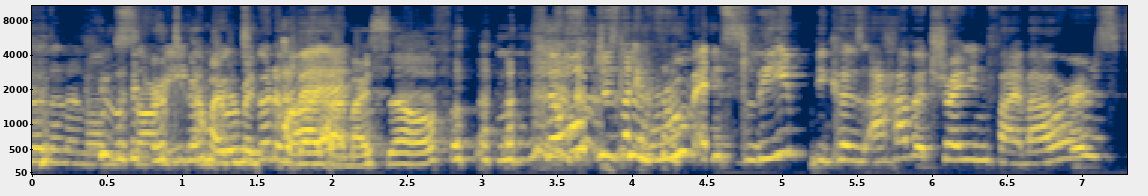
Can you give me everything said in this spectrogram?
no, no, no, no. I'm sorry. I'm going to go to bed by myself. no, just like room and sleep because I have a train in five hours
